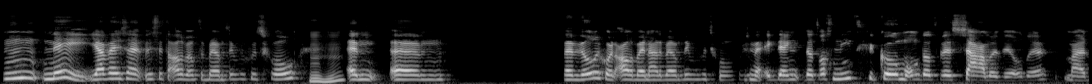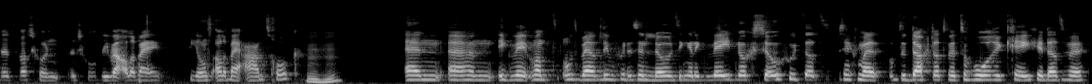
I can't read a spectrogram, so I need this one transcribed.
Mm, nee, ja, wij, zijn, wij zitten allebei op de Bernd Lievergoedschool. Mhm. En ehm, wij wilden gewoon allebei naar de Bernd Lievergoedschool. Volgens mij. Ik denk dat was niet gekomen omdat we samen wilden. Maar dat was gewoon een school die, we allebei, die ons allebei aantrok. Mhm. En ehm, ik weet, want op de Bernd Lievergoed is een loting. En ik weet nog zo goed dat, zeg maar, op de dag dat we te horen kregen dat we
